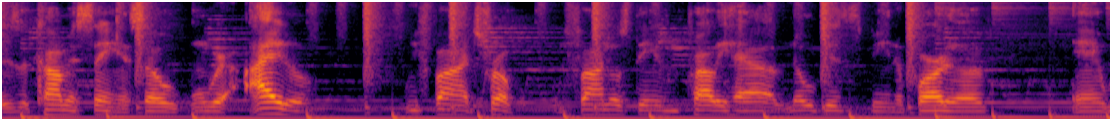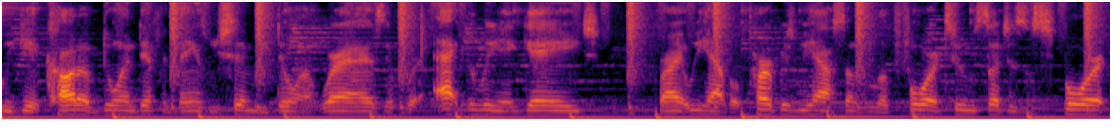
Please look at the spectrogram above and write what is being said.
is a common saying. So when we're idle, we find trouble. We find those things we probably have no business being a part of, and we get caught up doing different things we shouldn't be doing. Whereas if we're actively engaged, right, we have a purpose, we have something to look forward to, such as a sport,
